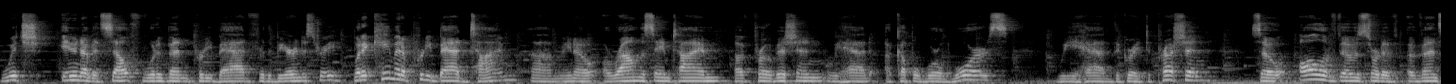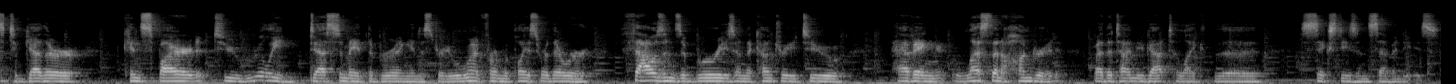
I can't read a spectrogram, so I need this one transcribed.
which in and of itself would have been pretty bad for the beer industry. But it came at a pretty bad time. Um, you know, around the same time of prohibition, we had a couple world wars, we had the Great Depression. So, all of those sort of events together conspired to really decimate the brewing industry. We went from a place where there were thousands of breweries in the country to having less than 100 by the time you got to like the 60s and 70s.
